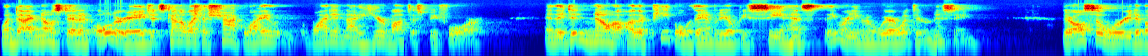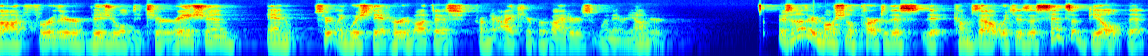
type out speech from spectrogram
When diagnosed at an older age, it's kind of like a shock. Why, why didn't I hear about this before? And they didn't know how other people with amblyopia see, and hence they weren't even aware what they were missing. They're also worried about further visual deterioration and certainly wish they had heard about this from their eye care providers when they were younger. There's another emotional part to this that comes out, which is a sense of guilt that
